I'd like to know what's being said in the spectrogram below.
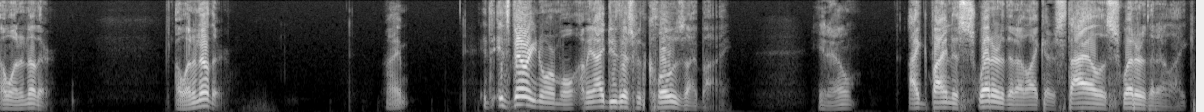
I want another. I want another. Right? It's it's very normal. I mean, I do this with clothes I buy. You know, I find a sweater that I like, or a style of sweater that I like.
